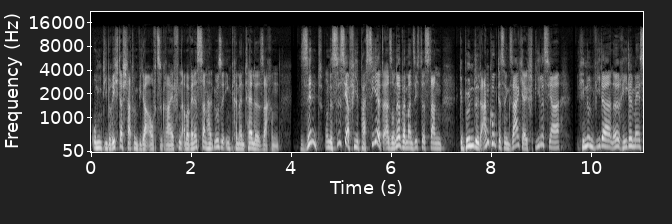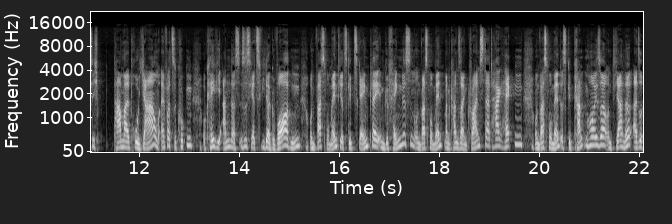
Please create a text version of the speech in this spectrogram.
um die Berichterstattung wieder aufzugreifen. Aber wenn es dann halt nur so inkrementelle Sachen sind, und es ist ja viel passiert, also ne, wenn man sich das dann gebündelt anguckt, deswegen sage ich ja, ich spiele es ja hin und wieder ne, regelmäßig paar Mal pro Jahr, um einfach zu gucken, okay, wie anders ist es jetzt wieder geworden? Und was Moment, jetzt gibt's Gameplay in Gefängnissen? Und was Moment, man kann seinen Crime-Stat hacken? Und was Moment, es gibt Krankenhäuser? Und ja, ne, also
